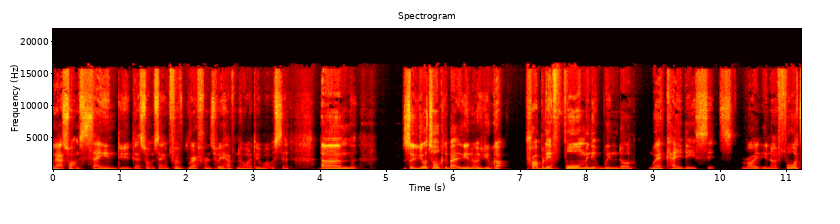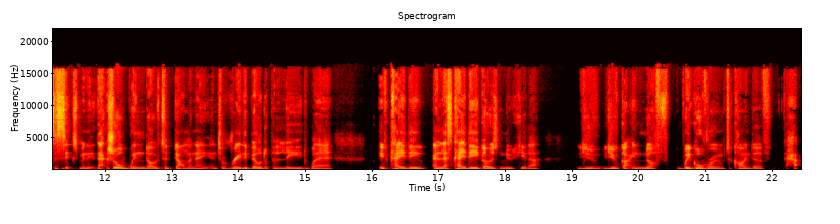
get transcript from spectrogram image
That's what I'm saying, dude. That's what I'm saying. For reference, we have no idea what was said. Um, so you're talking about, you know, you've got probably a four minute window where KD sits, right? You know, four to six minutes. That's your window to dominate and to really build up a lead where if KD, unless KD goes nuclear, you you've got enough wiggle room to kind of ha-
